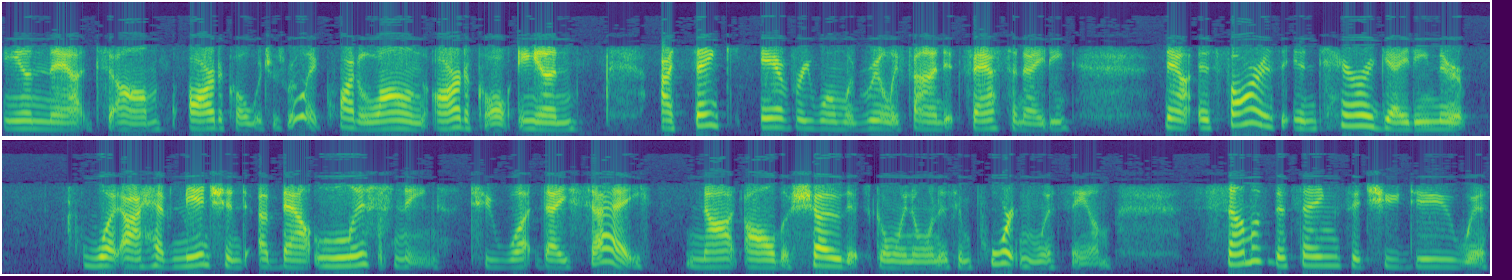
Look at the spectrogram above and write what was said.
in that um, article, which was really quite a long article, and I think everyone would really find it fascinating. Now, as far as interrogating their, what I have mentioned about listening to what they say, not all the show that's going on is important with them. Some of the things that you do with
